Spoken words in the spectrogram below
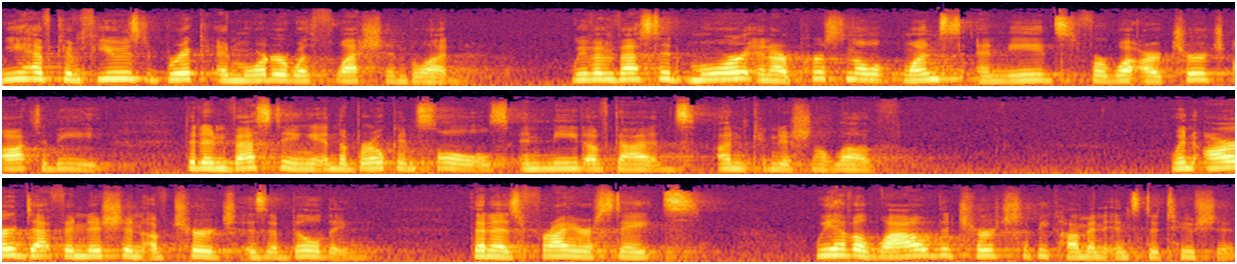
we have confused brick and mortar with flesh and blood. We've invested more in our personal wants and needs for what our church ought to be than investing in the broken souls in need of God's unconditional love. When our definition of church is a building, then as Fryer states, we have allowed the church to become an institution,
